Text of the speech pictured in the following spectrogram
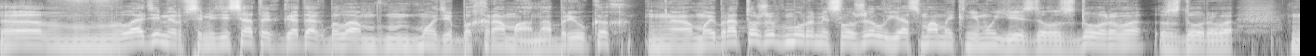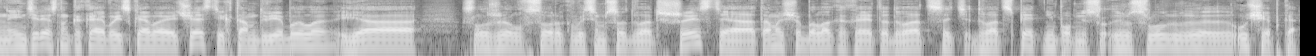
Э, Владимир в 70-х годах была в моде бахрома на брюках. Э, мой брат тоже в Муроме служил, я с мамой к нему ездил. Здорово, здорово. Интересно, какая войсковая часть, их там две было. Я служил в 40-826, а там еще была какая-то 20-25, не помню, э, учебка.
